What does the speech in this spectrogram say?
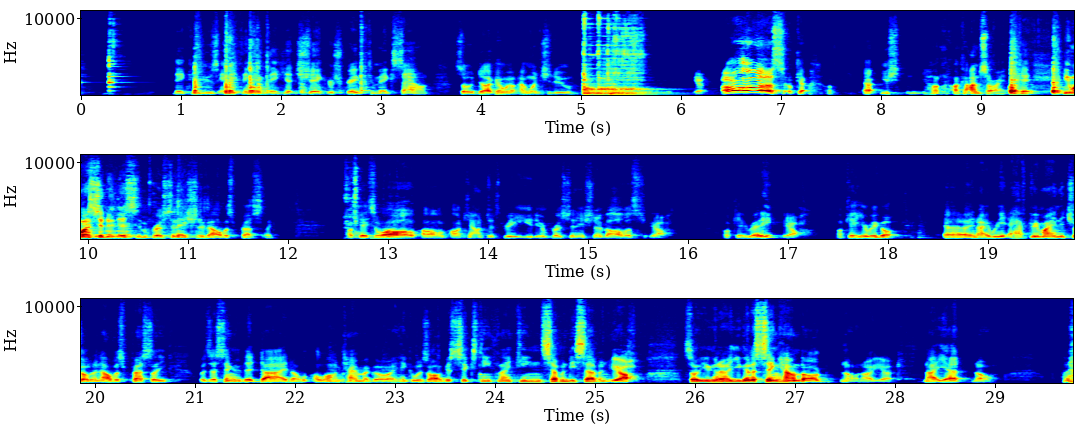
they can use anything that they hit, shake, or scrape to make sound. So Doug, I I want you to. Yeah. Oh, yes. okay. Uh, you should, okay, I'm sorry. Okay. He wants to do this impersonation of Elvis Presley. Okay, so I'll, I'll I'll count to three. You do impersonation of Elvis. Yeah. Okay, ready? Yeah. Okay, here we go. uh, and I re- have to remind the children, Elvis Presley was a singer that died a, a long time ago. I think it was August 16th, 1977. Yeah. So you're gonna you're gonna sing Hound Dog? No, not yet. Not yet. No.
